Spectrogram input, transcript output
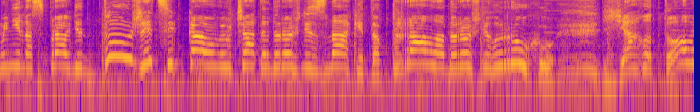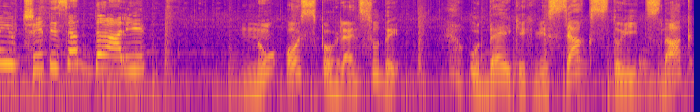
Мені насправді дуже цікаво вивчати дорожні знаки та правила дорожнього руху. Я готовий вчитися далі. Ну, ось поглянь сюди. У деяких місцях стоїть знак,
